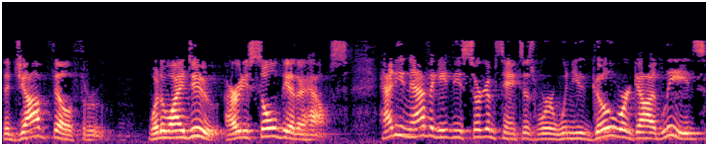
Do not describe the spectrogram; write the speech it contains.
The job fell through. What do I do? I already sold the other house. How do you navigate these circumstances where when you go where God leads,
